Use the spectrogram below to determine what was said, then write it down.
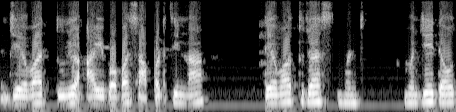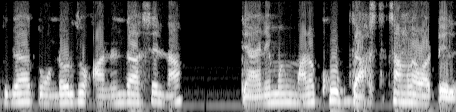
जेव्हा तुझे आई बाबा सापडतील ना तेव्हा तुझ्या म्हणजे तेव्हा तुझ्या तोंडावर जो आनंद असेल ना त्याने मग मला खूप जास्त चांगला वाटेल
